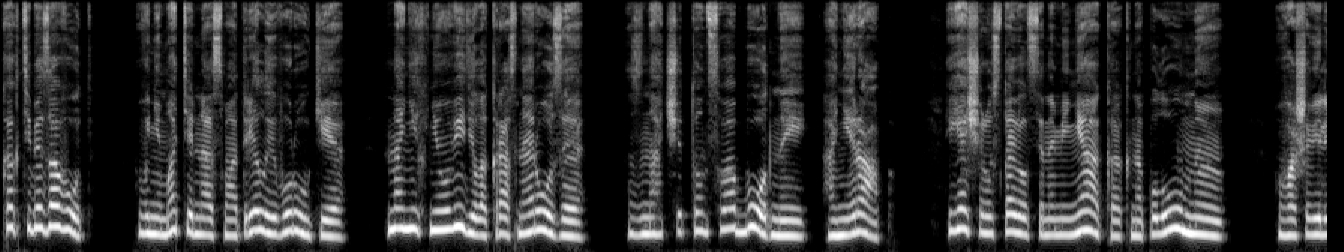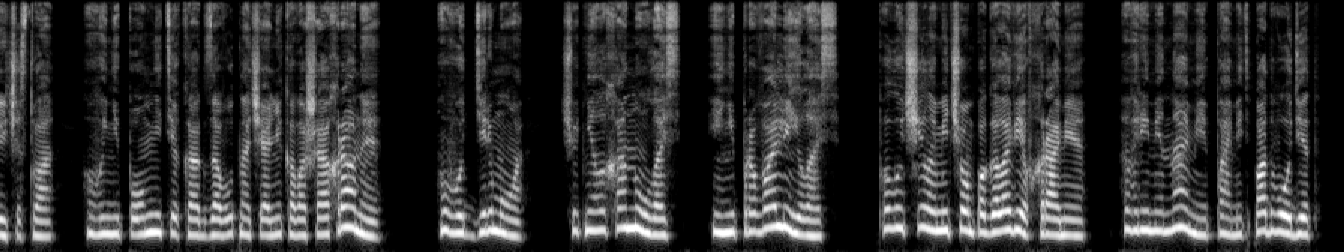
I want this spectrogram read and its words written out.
«Как тебя зовут?» Внимательно осмотрела его руки. На них не увидела красной розы. Значит, он свободный, а не раб. Ящер уставился на меня, как на полуумную. «Ваше Величество, вы не помните, как зовут начальника вашей охраны?» «Вот дерьмо, чуть не лоханулась и не провалилась. Получила мечом по голове в храме. Временами память подводит.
